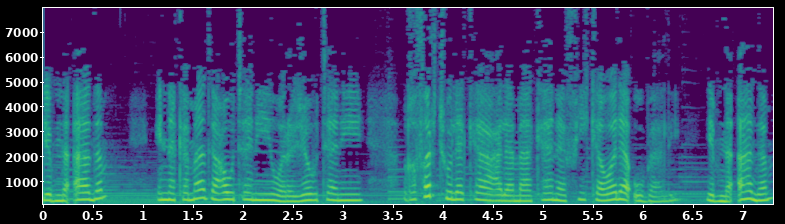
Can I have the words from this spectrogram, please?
يا ابن آدم إنك ما دعوتني ورجوتني غفرت لك على ما كان فيك ولا أبالي. يا ابن آدم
